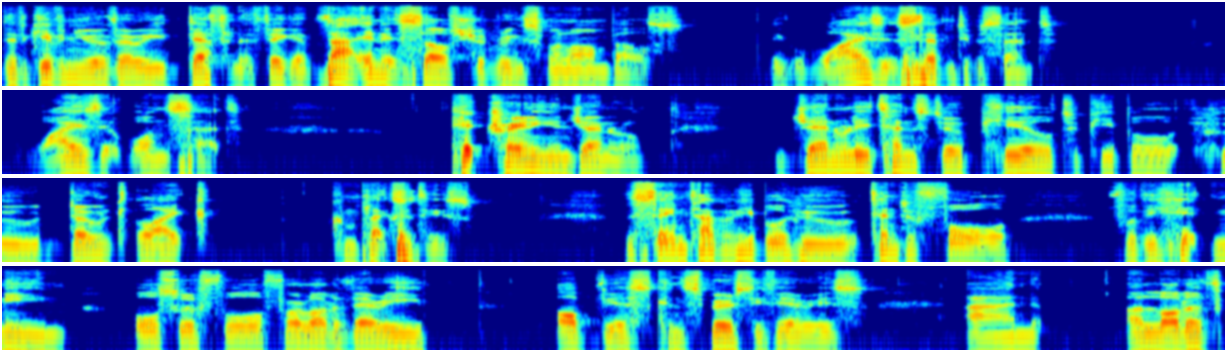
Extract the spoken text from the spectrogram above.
They've given you a very definite figure. That in itself should ring some alarm bells. Like, why is it 70%? Why is it one set? HIT training in general generally tends to appeal to people who don't like complexities. The same type of people who tend to fall for the HIT meme also fall for a lot of very obvious conspiracy theories and a lot of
